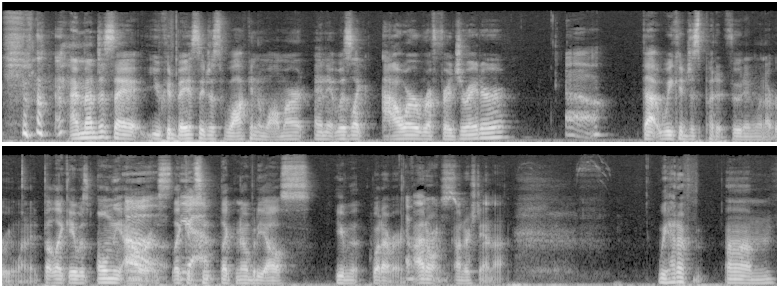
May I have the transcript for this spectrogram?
I meant to say you could basically just walk into Walmart and it was like our refrigerator Oh. that we could just put it food in whenever we wanted. But like it was only ours. like yeah. it's like nobody else even whatever. Of I don't course. understand that. We had a um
